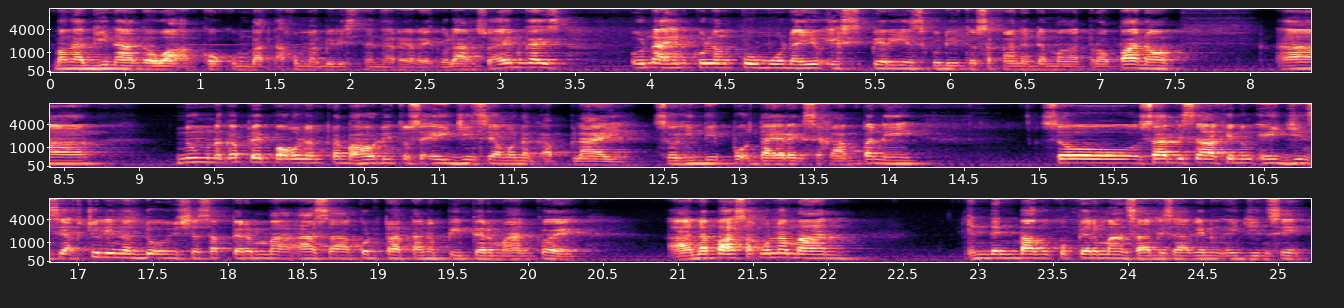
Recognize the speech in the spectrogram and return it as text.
mga ginagawa ko kung ba't ako mabilis na nare-regular. So ayun guys, unahin ko lang po muna yung experience ko dito sa Canada mga tropa no. Ah, nung nag-apply po ako ng trabaho dito sa agency ako nag-apply. So hindi po direct sa company. So sabi sa akin ng agency, actually nandoon siya sa perma ah, sa kontrata ng pipirmahan ko eh. Ah, nabasa ko naman and then bago ko pirmahan, sabi sa akin ng agency,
